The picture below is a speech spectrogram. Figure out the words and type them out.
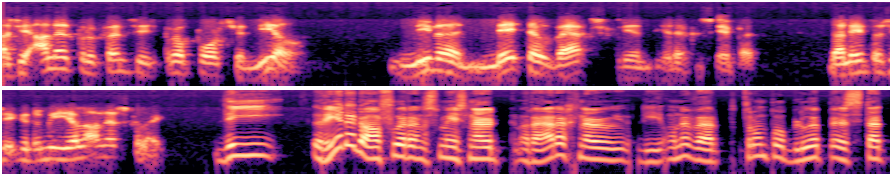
as die ander provinsies proporsioneel nuwe netto werksgeleenthede geskep het, dan het ons ekonomie heel anders gelyk. Die rede daarvoor as mens nou regtig nou die onderwerp tromp oploop is dat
